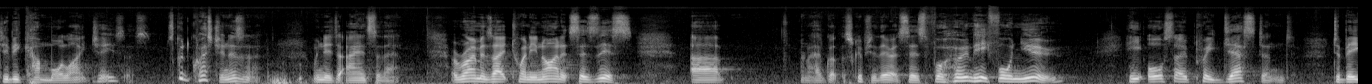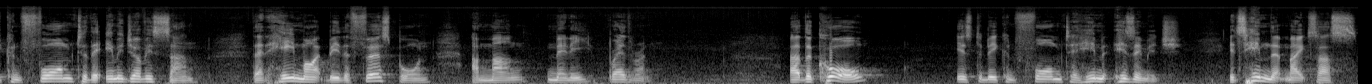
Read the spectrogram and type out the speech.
to become more like Jesus? It's a good question, isn't it? We need to answer that. Romans 8:29 it says this, uh, and I have got the scripture there. It says, "For whom he foreknew, he also predestined to be conformed to the image of his Son, that he might be the firstborn among many brethren." Uh, the call is to be conformed to him, his image. It's him that makes us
